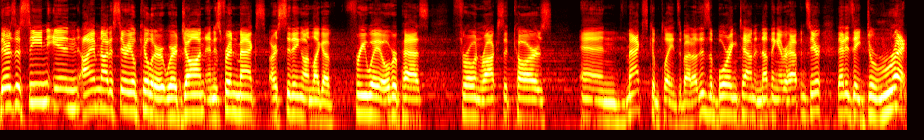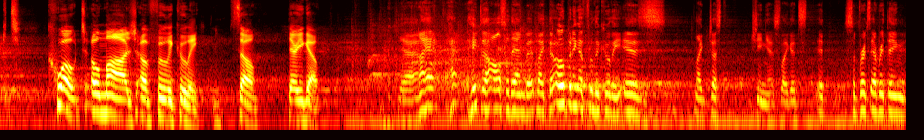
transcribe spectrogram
there's a scene in I Am Not a Serial Killer where John and his friend Max are sitting on like a freeway overpass throwing rocks at cars. And Max complains about how this is a boring town and nothing ever happens here. That is a direct quote homage of Fooly Cooley. So there you go. Yeah, and I ha- ha- hate to also then, but like the opening of Fooly Cooly is like just genius. Like it's it subverts everything.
